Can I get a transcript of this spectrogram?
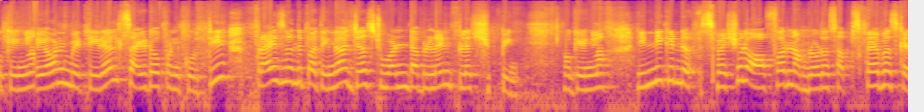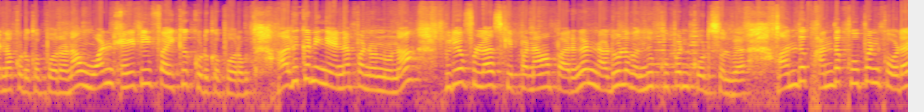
ஓகேங்களா அயான் material side open kurti. Price வந்து பார்த்திங்கன்னா just one double nine plus shipping ஓகேங்களா இன்றைக்கி ஸ்பெஷல் ஆஃபர் நம்மளோட சப்ஸ்கிரைபர்ஸ்க்கு என்ன கொடுக்க போகிறோன்னா ஒன் எயிட்டி ஃபைவ் ரூபாய்க்கு கொடுக்க போகிறோம் அதுக்கு நீங்கள் என்ன பண்ணணும்னா வீடியோ ஃபுல்லாக ஸ்கிப் பண்ணாமல் பாருங்கள் நடுவில் வந்து கூப்பன் கோட் சொல்வேன் அந்த அந்த கூப்பன் கோடை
